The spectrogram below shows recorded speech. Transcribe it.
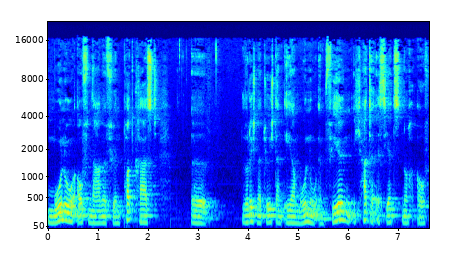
Mono-Aufnahme, für einen Podcast, äh, würde ich natürlich dann eher Mono empfehlen. Ich hatte es jetzt noch auf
